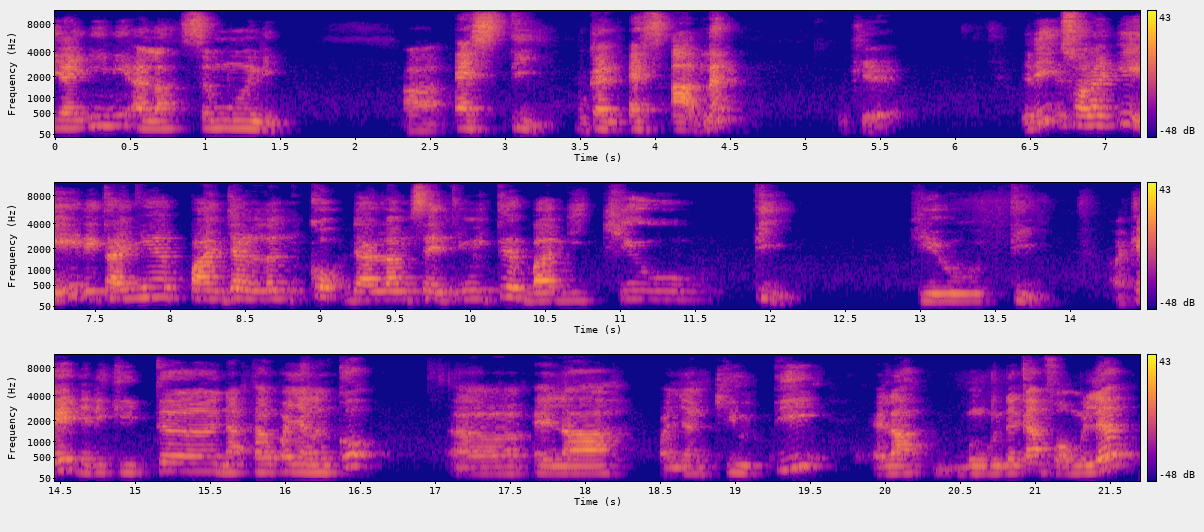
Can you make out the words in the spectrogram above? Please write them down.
yang ini ni adalah semua ni. Uh, ST bukan SR lah. Okey. Jadi soalan A ditanya panjang lengkuk dalam sentimeter bagi QT. QT. Okey, jadi kita nak tahu panjang lengkuk uh, ialah panjang QT ialah menggunakan formula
